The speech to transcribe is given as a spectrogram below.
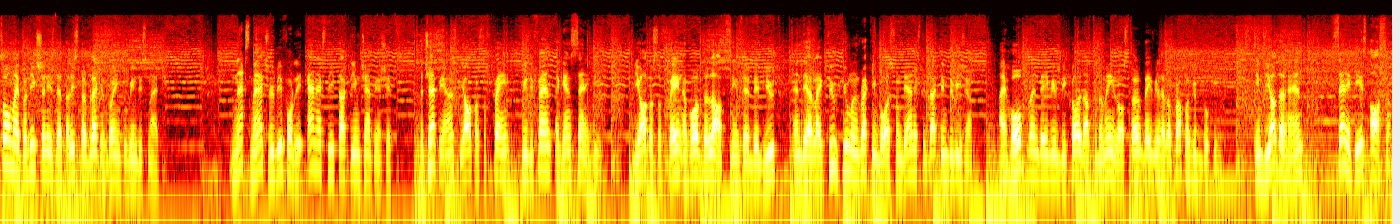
So my prediction is that Aleister Black is going to win this match. Next match will be for the NXT Tag Team Championships. The champions, the Authors of Pain, will defend against Sanity. The Authors of Pain evolved a lot since their debut and they are like two human wrecking balls from the NXT Tag Team division. I hope when they will be called up to the main roster they will have a proper good booking. In the other hand, Sanity is awesome.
